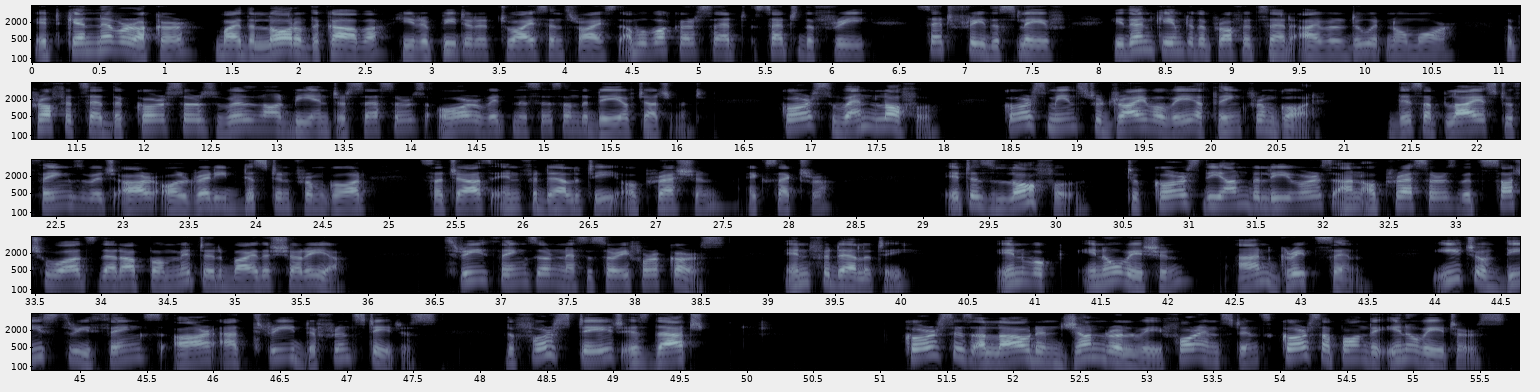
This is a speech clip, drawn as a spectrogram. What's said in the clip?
It can never occur. By the Lord of the Kaaba, he repeated it twice and thrice. Abu Bakr said, Set the free, set free the slave. He then came to the Prophet said, I will do it no more. The Prophet said, The cursers will not be intercessors or witnesses on the day of judgment. Curse when lawful. Curse means to drive away a thing from God. This applies to things which are already distant from God, such as infidelity, oppression, etc. It is lawful to curse the unbelievers and oppressors with such words that are permitted by the Sharia. Three things are necessary for a curse infidelity, invo- innovation, and great sin. Each of these three things are at three different stages. The first stage is that curse is allowed in general way. For instance, curse upon the innovators,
